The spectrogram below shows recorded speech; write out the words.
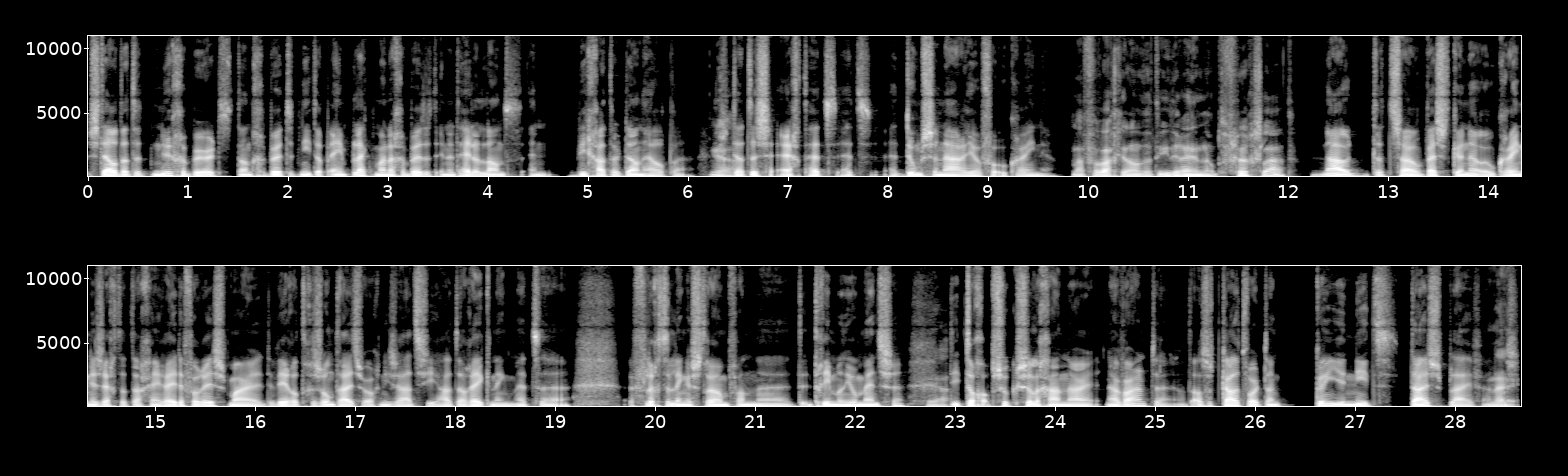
stel dat het nu gebeurt, dan gebeurt het niet op één plek, maar dan gebeurt het in het hele land. En wie gaat er dan helpen? Ja. Dus dat is echt het, het, het doemscenario voor Oekraïne. Maar verwacht je dan dat iedereen op de vlucht slaat? Nou, dat zou best kunnen. Oekraïne zegt dat daar geen reden voor is, maar de Wereldgezondheidsorganisatie houdt al rekening met eh, een vluchtelingenstroom van eh 3 miljoen mensen, Ja. die toch op zoek zullen gaan naar, naar warmte. Want als het koud wordt, dan kun je niet thuis blijven. Nee.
